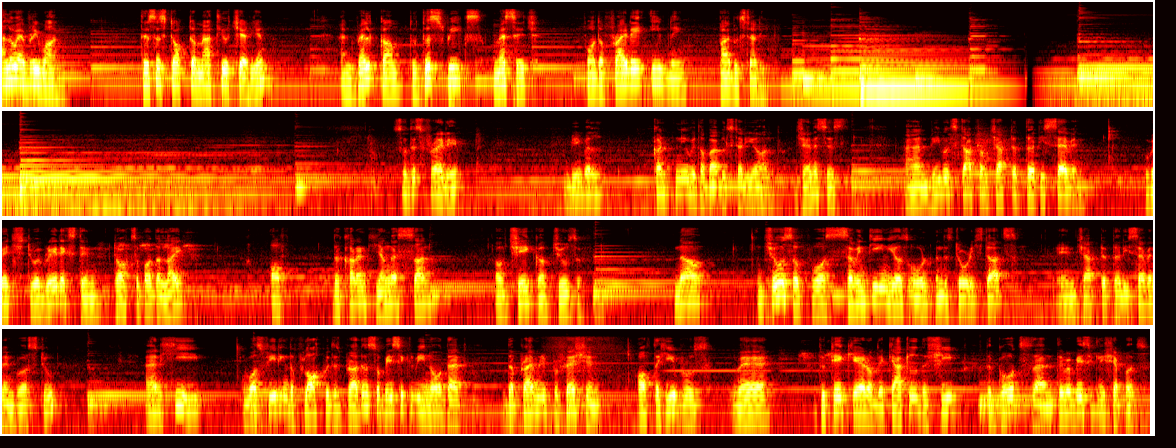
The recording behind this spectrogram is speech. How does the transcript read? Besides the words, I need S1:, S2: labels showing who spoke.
S1: Hello, everyone. This is Dr. Matthew Cherian, and welcome to this week's message for the Friday evening Bible study. So, this Friday, we will continue with our Bible study on Genesis, and we will start from chapter 37, which to a great extent talks about the life of the current youngest son of Jacob, Joseph. Now, Joseph was 17 years old when the story starts in chapter 37 and verse 2, and he was feeding the flock with his brothers. So basically, we know that the primary profession of the Hebrews were to take care of their cattle, the sheep, the goats, and they were basically shepherds.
